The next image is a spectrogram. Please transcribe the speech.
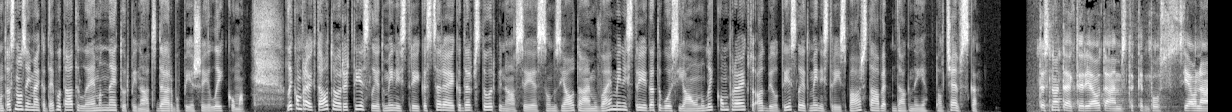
un tas nozīmē, ka deputāti lēma neturpināt darbu pie šī likuma. Likumprojekta autori ir Tieslietu ministrija, kas cerēja, ka darbs turpināsies, un uz jautājumu, vai ministrija gatavos jaunu likumprojektu, atbild Tieslietu ministrijas pārstāve Dagnija Palčevska. Tas noteikti ir jautājums, tad, kad būs jaunā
